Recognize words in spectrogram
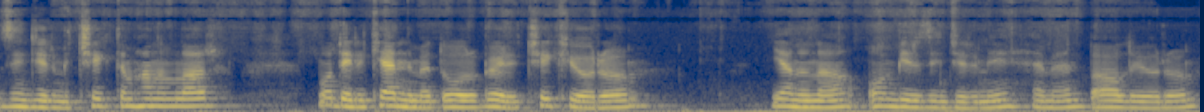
Zincirimi çektim hanımlar. Modeli kendime doğru böyle çekiyorum. Yanına 11 zincirimi hemen bağlıyorum.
